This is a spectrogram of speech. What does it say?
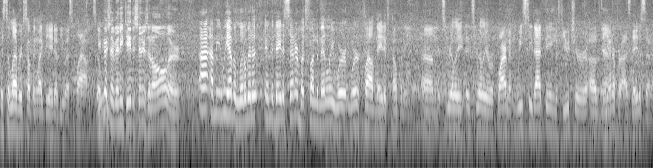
is to leverage something like the AWS cloud. So you guys we, have any data centers at all, or? Uh, I mean, we have a little bit in the data center, but fundamentally we're, we're a cloud native company. Um, it's, really, it's really a requirement. We see that being the future of the yeah. enterprise data center.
